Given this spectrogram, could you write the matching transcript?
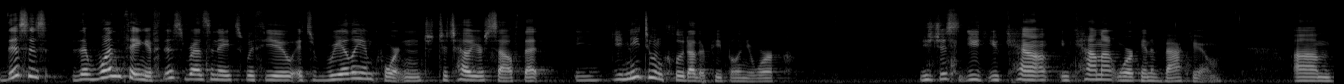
This is the one thing, if this resonates with you, it's really important to tell yourself that you need to include other people in your work. You just, you, you, can't, you cannot work in a vacuum. Um,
